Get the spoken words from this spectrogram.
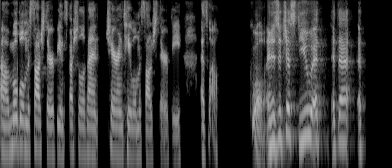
uh, mobile massage therapy and special event chair and table massage therapy as well. Cool. And is it just you at, at that at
